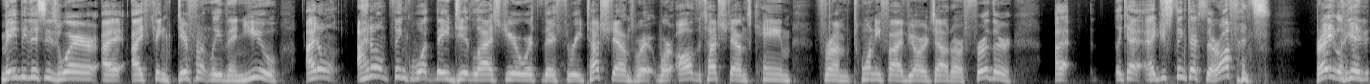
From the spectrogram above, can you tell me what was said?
maybe this is where I, I think differently than you. I don't I don't think what they did last year with their three touchdowns, where where all the touchdowns came from 25 yards out or further. Like I, I just think that's their offense. Right, like I,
